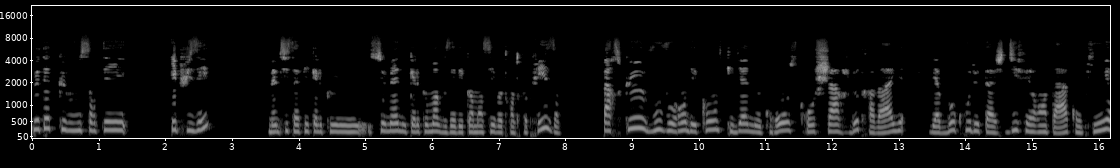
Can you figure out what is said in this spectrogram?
Peut-être que vous vous sentez épuisé, même si ça fait quelques semaines ou quelques mois que vous avez commencé votre entreprise, parce que vous vous rendez compte qu'il y a une grosse, grosse charge de travail, il y a beaucoup de tâches différentes à accomplir,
